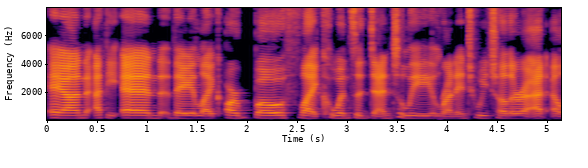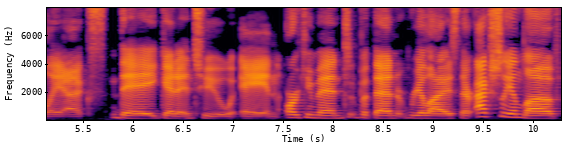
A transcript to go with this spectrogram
And at the end they like are both like coincidentally run into each other at LAX they get into an argument but then realize they're actually in love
